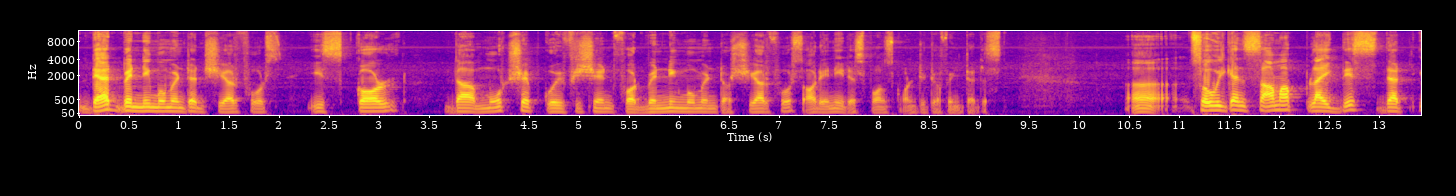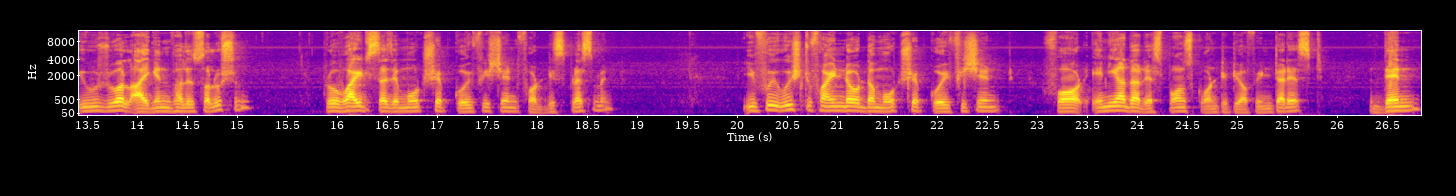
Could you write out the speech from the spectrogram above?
that bending moment and shear force is called the mode shape coefficient for bending moment or shear force or any response quantity of interest. Uh, so, we can sum up like this that usual eigenvalue solution provides as a mode shape coefficient for displacement. If we wish to find out the mode shape coefficient for any other response quantity of interest, then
